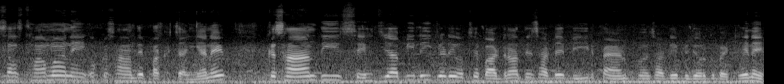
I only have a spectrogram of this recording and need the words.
ਸੰਸਥਾਵਾਂ ਨੇ ਉਹ ਕਿਸਾਨ ਦੇ ਪੱਖ ਚ ਆਈਆਂ ਨੇ। ਕਿਸਾਨ ਦੀ ਸਿਹਤਯਾਬੀ ਲਈ ਜਿਹੜੇ ਉੱਥੇ ਬਾਰਡਰਾਂ ਤੇ ਸਾਡੇ ਵੀਰ, ਭੈਣ, ਸਾਡੇ ਬਜ਼ੁਰਗ ਬੈਠੇ ਨੇ,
